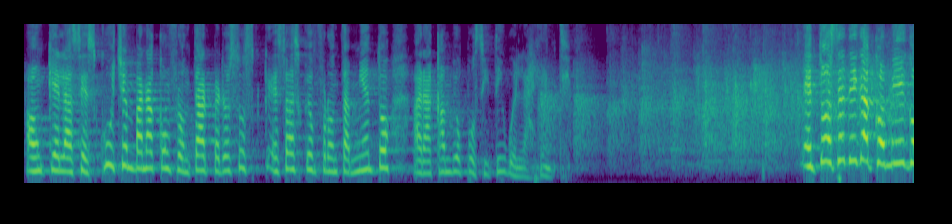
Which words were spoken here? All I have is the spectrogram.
aunque las escuchen, van a confrontar, pero esos, esos confrontamientos hará cambio positivo en la gente. Entonces diga conmigo,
